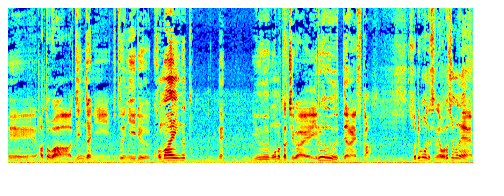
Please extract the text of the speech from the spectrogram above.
えー、あとは神社に普通にいる狛犬と、ね、いう者たちがいるじゃないですか。それもですね、私もね、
